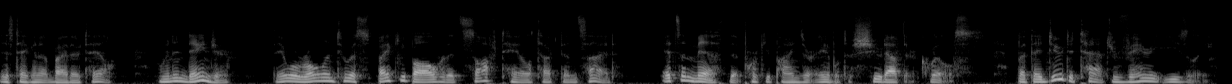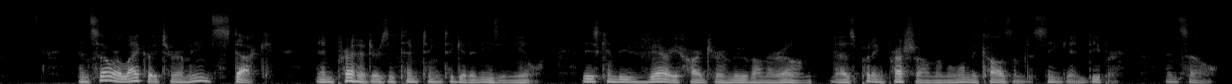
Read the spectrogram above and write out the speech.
is taken up by their tail. When in danger, they will roll into a spiky ball with its soft tail tucked inside. It's a myth that porcupines are able to shoot out their quills, but they do detach very easily, and so are likely to remain stuck and predators attempting to get an easy meal. These can be very hard to remove on their own, as putting pressure on them will only cause them to sink in deeper. And so,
